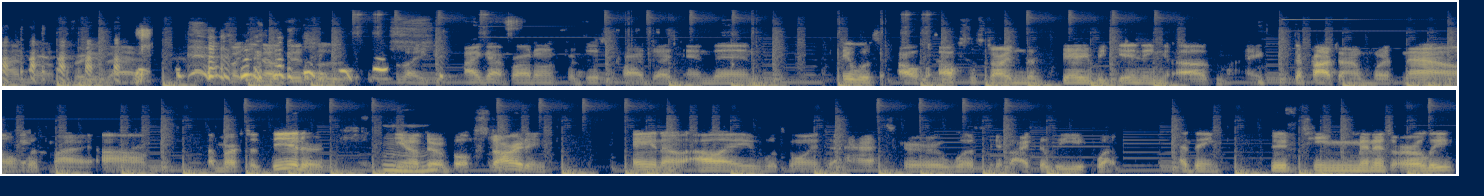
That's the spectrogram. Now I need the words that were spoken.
I know, pretty bad. But you know, this was like I got brought brought on for this project, and then it was I was also starting the very beginning of my the project I'm with now with my um, immersive theater. Mm-hmm. You know, mm-hmm. they were both starting, and you know, all I was going to ask her was if I could leave what I think 15 minutes early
